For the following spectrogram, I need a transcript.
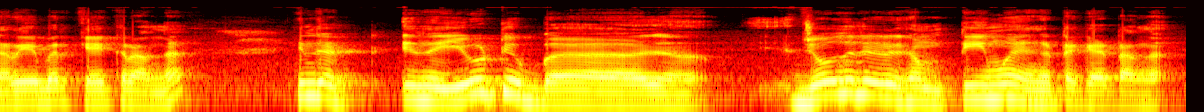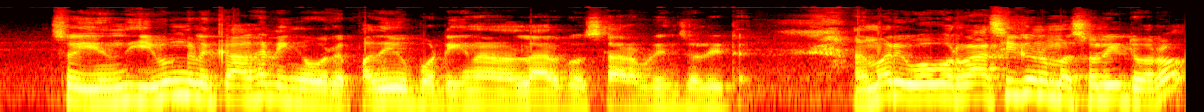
நிறைய பேர் கேட்குறாங்க இந்த இந்த யூடியூப் ஜோதிடரிகம் டீமும் எங்கிட்ட கேட்டாங்க. ஸோ இந்த இவங்களுக்காக நீங்கள் ஒரு பதிவு போட்டிங்கன்னா நல்லாயிருக்கும் சார் அப்படின்னு சொல்லிட்டு. அந்த மாதிரி ஒவ்வொரு ராசிக்கும் நம்ம சொல்லிட்டு வரோம்.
